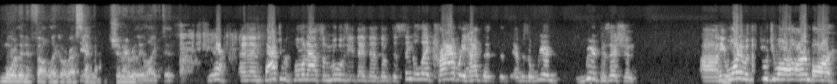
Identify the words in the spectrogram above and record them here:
more than it felt like a wrestling match, and I really liked it. Yeah, and then Thatcher was pulling out some moves. He, the, the, the, the single leg crab where he had the, the it was a weird weird position. Uh, he won it with the Fujiwara armbar.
